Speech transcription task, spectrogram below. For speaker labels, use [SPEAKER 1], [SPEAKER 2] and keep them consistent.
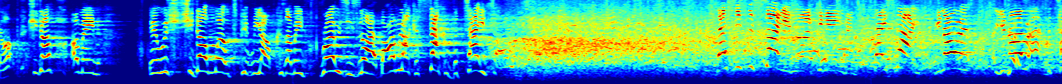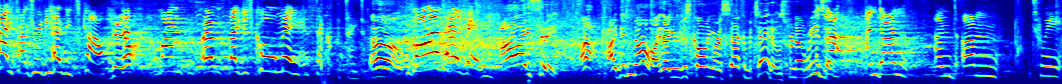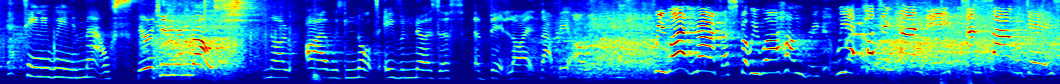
[SPEAKER 1] up. She done, I mean, it was, she done well to pick me up because, I mean, Rosie's light, but I'm like a sack of potatoes. That's just the saying, like in England. They say, you know, you know yes. that potatoes are really heavy to carry. Yeah, that, yeah. My, um, they just call me a sack of potatoes.
[SPEAKER 2] Oh.
[SPEAKER 1] Because I'm heavy.
[SPEAKER 2] I see. I, didn't know. I thought you were just calling her a sack of potatoes for no reason.
[SPEAKER 1] And, uh, and um, and um, teeny weeny mouse.
[SPEAKER 2] You're a teeny weeny mouse.
[SPEAKER 1] No, I was not even nervous. A bit like that bit. I was. We weren't nervous, but we were hungry. We ate cotton candy and sandwiches.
